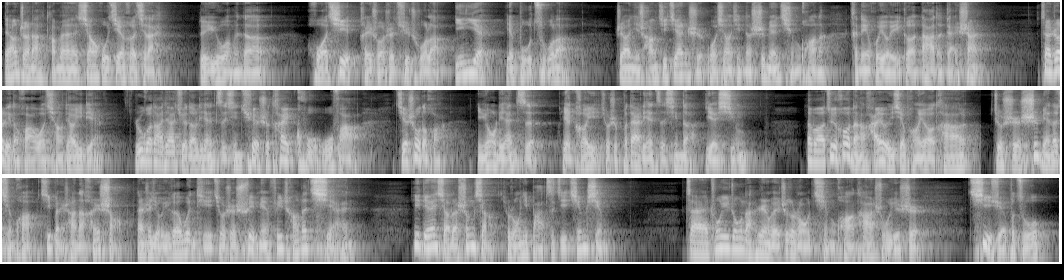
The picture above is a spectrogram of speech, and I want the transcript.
两者呢，它们相互结合起来，对于我们的火气可以说是去除了，阴液也补足了。只要你长期坚持，我相信你的失眠情况呢，肯定会有一个大的改善。在这里的话，我强调一点，如果大家觉得莲子心确实太苦，无法接受的话，你用莲子也可以，就是不带莲子心的也行。那么最后呢，还有一些朋友他。就是失眠的情况基本上呢很少，但是有一个问题就是睡眠非常的浅，一点小的声响就容易把自己惊醒。在中医中呢，认为这种情况它属于是气血不足，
